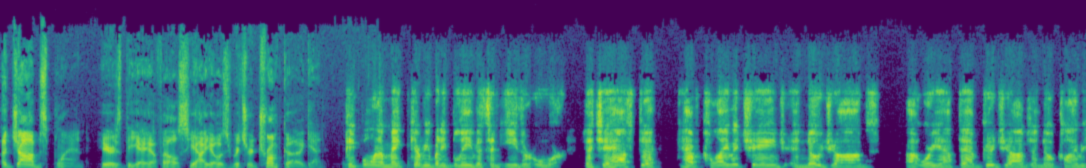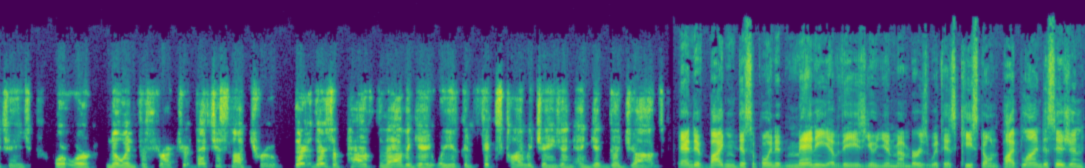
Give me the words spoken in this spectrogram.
a jobs plan. Here's the AFL CIO's Richard Trumka again. People want to make everybody believe it's an either or, that you have to have climate change and no jobs, uh, or you have to have good jobs and no climate change, or, or no infrastructure. That's just not true. There, there's a path to navigate where you can fix climate change and, and get good jobs. And if Biden disappointed many of these union members with his Keystone Pipeline decision,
